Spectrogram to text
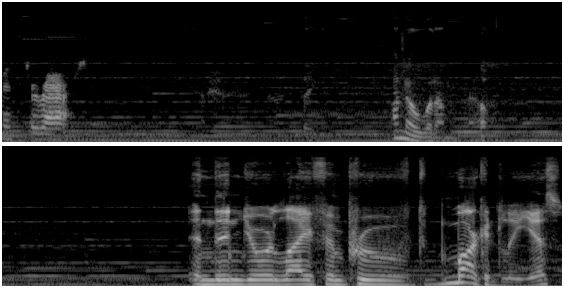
Mr. Roush. I know what I'm about. And then your life improved markedly, yes?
